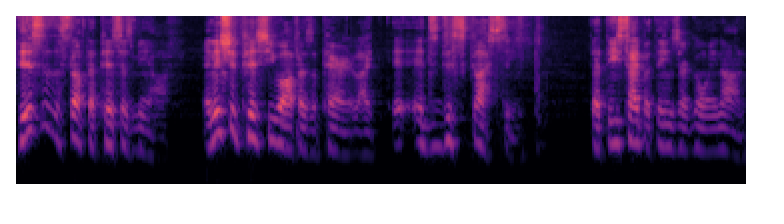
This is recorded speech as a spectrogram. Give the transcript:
This is the stuff that pisses me off, and it should piss you off as a parent. Like it's disgusting that these type of things are going on.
